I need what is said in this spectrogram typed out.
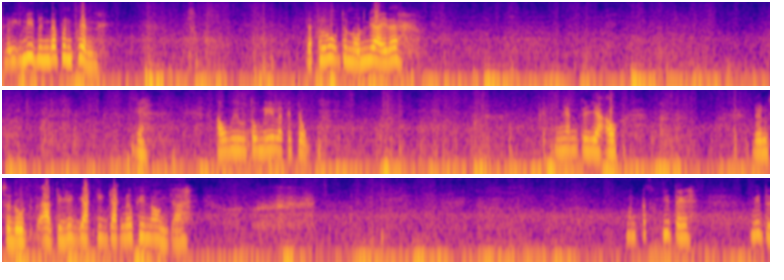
เหลืออีกนิดนึงนะเพื่อนๆ จะทะลุถนนใหญ่แล้วเนี่ยเอาวิวตรงนี้แล้วก็จบงั้นจะยาว เดินสะดุดอาจจะยึกยักยึกยักเด้อพี่น้องจ้ะมันก็มีแต่มีแต่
